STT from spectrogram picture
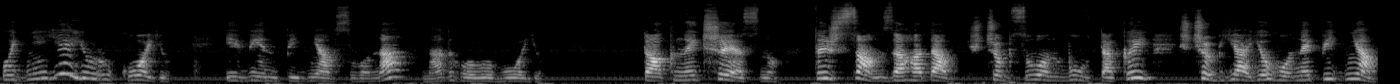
однією рукою. І він підняв слона над головою. Так нечесно. Ти ж сам загадав, щоб слон був такий, щоб я його не підняв,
